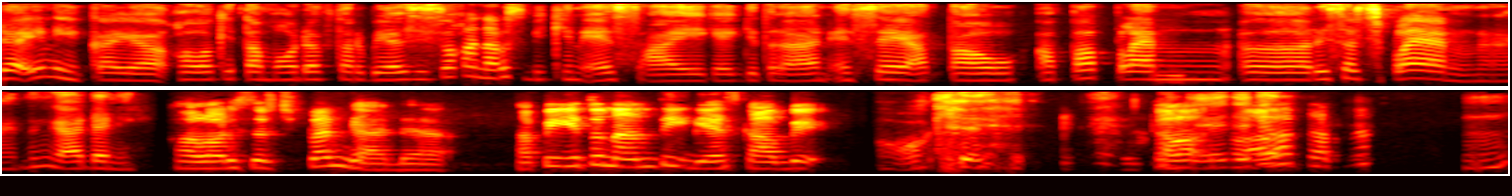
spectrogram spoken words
ada ini kayak kalau kita mau daftar beasiswa kan harus bikin esai kayak gitu kan, esai atau apa plan hmm. uh, research plan. Nah itu nggak ada nih. Kalau research plan nggak ada. Tapi itu nanti di SKB. Oh, Oke. Okay. Kalau okay, jadi... karena hmm?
